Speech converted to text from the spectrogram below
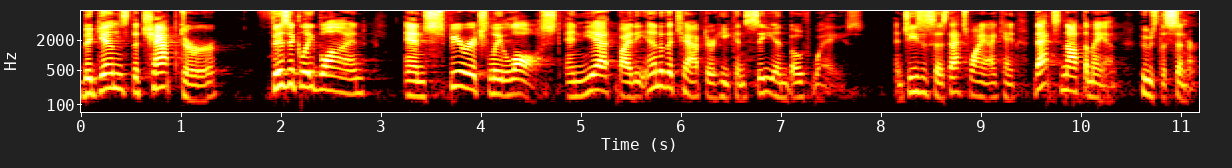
begins the chapter physically blind and spiritually lost. And yet, by the end of the chapter, he can see in both ways. And Jesus says, That's why I came. That's not the man who's the sinner.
